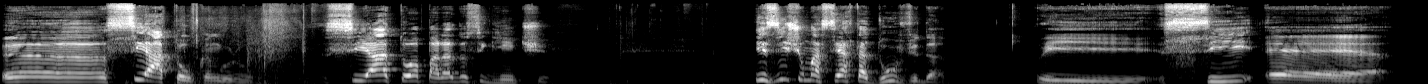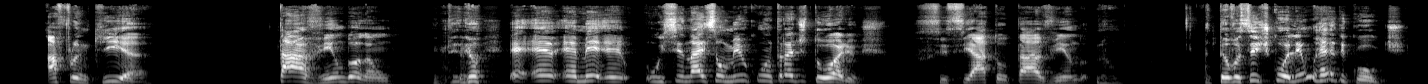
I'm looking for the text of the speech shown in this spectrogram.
É, Seattle, canguru. Seattle, a parada é o seguinte. Existe uma certa dúvida e se é, a franquia tá havendo ou não. Entendeu? É, é, é, me, é, os sinais são meio contraditórios. Se Seattle tá havendo. Não. Então você escolher um head coach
